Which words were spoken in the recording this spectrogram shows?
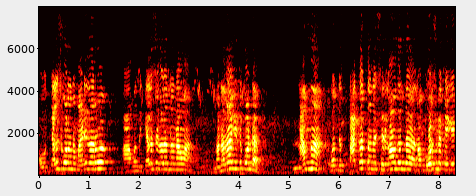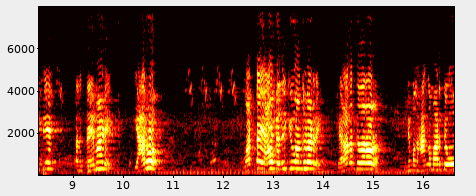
ಅವು ಕೆಲಸಗಳನ್ನು ಮಾಡಿದಾರು. ಆ ಒಂದು ಕೆಲಸಗಳನ್ನು ನಾವು ಮನದಾಗ ಇಟ್ಟುಕೊಂಡ ನಮ್ಮ ಒಂದು ತಾಕತ್ತನ್ನು ಸಿರಗಾಂವದಿಂದ ನಾವು ತೋರಿಸ್ಬೇಕಾಗೈತಿ. ಅದಕ್ಕೆ ದಯಮಾಡಿ ಯಾರು ಒಟ್ಟ ಯಾವ ಬೆದರಿಕೆಯೂ ಅಂಜಬೇಡ್ರಿ. ಹೇಳಾಕತ್ತಿದಾರ ಅವ್ರು. ನಿಮಗೆ ಹಂಗೆ ಮಾಡ್ತೇವು.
